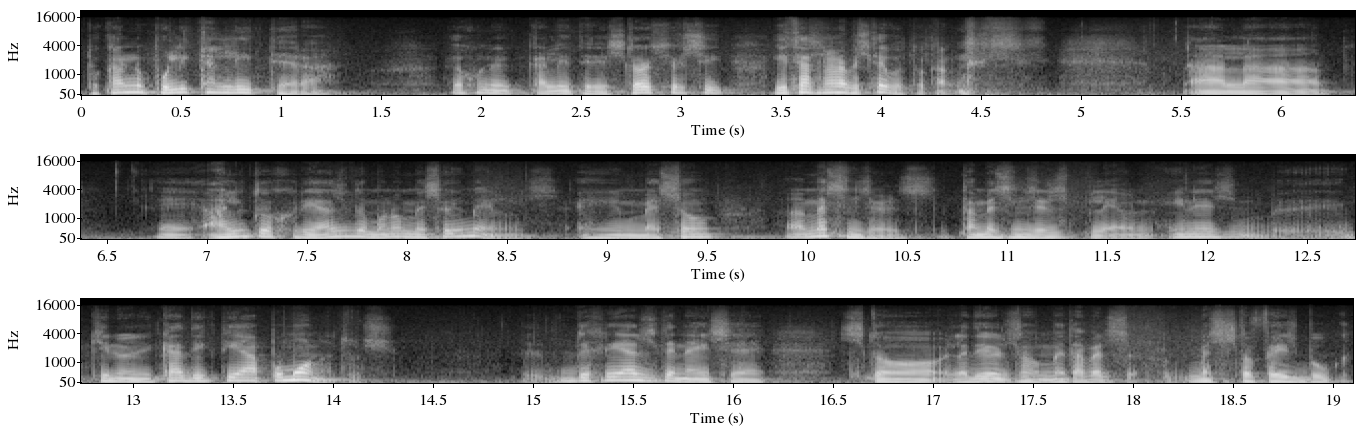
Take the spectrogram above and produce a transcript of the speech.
το κάνουν πολύ καλύτερα. Έχουν καλύτερη στόχευση ή θα ήθελα να πιστεύω ότι το κάνουν. Αλλά ε, άλλοι το χρειάζονται μόνο μέσω emails ή μέσω uh, messengers. Τα messengers πλέον είναι ε, κοινωνικά δίκτυα από μόνα τους. Δεν χρειάζεται να είσαι στο, δηλαδή στο Metaverse, μέσα στο Facebook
